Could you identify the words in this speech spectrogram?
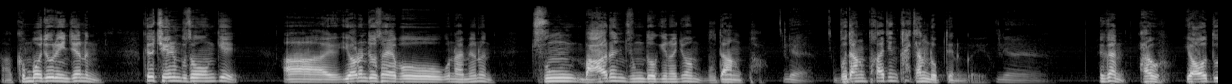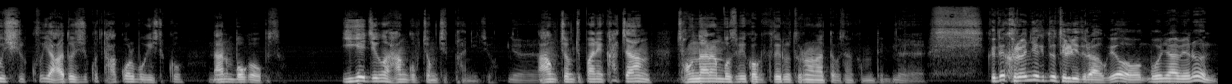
아, 근본적으로 이제는 그래서 제일 무서운 게 아, 여론조사 해보고 나면은 중, 말은 중독이긴 하지만 무당파. 네. 무당파가 지금 가장 높다는 거예요. 네. 그러니까 아우 여도 싫고 야도 싫고 다 꼴 보기 싫고 나는 뭐가 없어. 이게 지금 한국 정치판이죠. 네. 한국 정치판의 가장 적나라한 모습이 거기 그대로 드러났다고 생각하면 됩니다. 네. 근데 그런 얘기도 들리더라고요. 뭐냐면은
